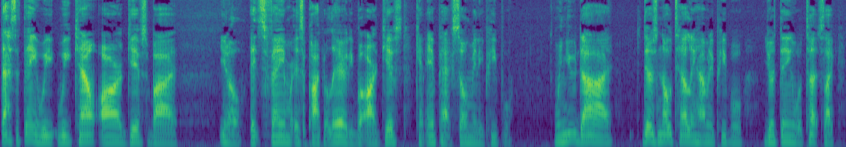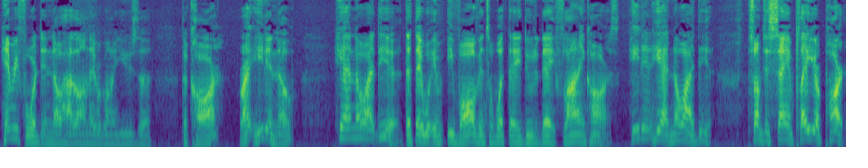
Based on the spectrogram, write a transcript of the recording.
That's the thing. We we count our gifts by you know, its fame or its popularity, but our gifts can impact so many people. When you die, there's no telling how many people your thing will touch. Like Henry Ford didn't know how long they were going to use the the car, right? He didn't know. He had no idea that they would evolve into what they do today, flying cars. He didn't he had no idea. So I'm just saying play your part.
